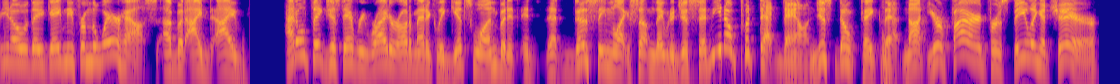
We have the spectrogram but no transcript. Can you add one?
you know, they gave me from the warehouse. Uh, but I, I, I don't think just every writer automatically gets one. But it, it that does seem like something they would have just said. You know, put that down. Just don't take that. Not you're fired for stealing a chair.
